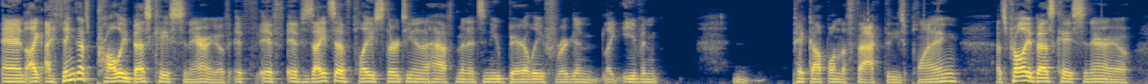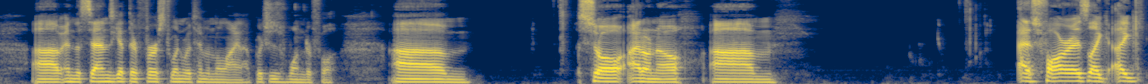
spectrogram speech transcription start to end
and like I think that's probably best case scenario. If if if, if Zaitsev plays 13 and a half minutes and you barely friggin' like even pick up on the fact that he's playing, that's probably best case scenario. Um, and the Sens get their first win with him in the lineup, which is wonderful. Um, so I don't know. Um, as far as like like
